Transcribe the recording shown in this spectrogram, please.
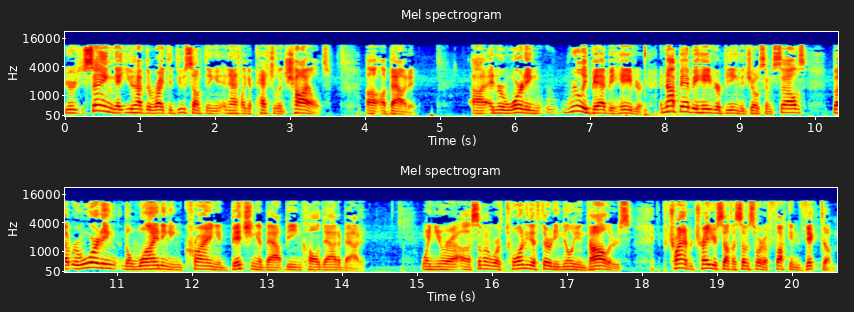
you're saying that you have the right to do something and act like a petulant child uh, about it. uh, and rewarding really bad behavior. And not bad behavior being the jokes themselves, but rewarding the whining and crying and bitching about being called out about it. When you're uh, someone worth 20 to 30 million dollars, trying to portray yourself as some sort of fucking victim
